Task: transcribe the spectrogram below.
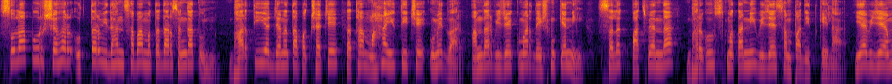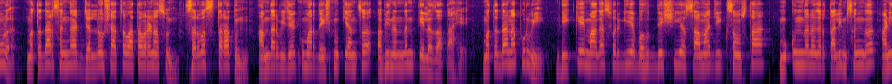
सोलापूर शहर उत्तर विधानसभा मतदारसंघातून भारतीय जनता पक्षाचे तथा महायुतीचे उमेदवार आमदार विजयकुमार देशमुख यांनी सलग पाचव्यांदा भरघोस मतांनी विजय संपादित केला. या विजयामुळं मतदारसंघात जल्लोषाचं वातावरण असून सर्व स्तरातून आमदार विजयकुमार देशमुख यांचं अभिनंदन केलं जात आहे. मतदानापूर्वी डी के मागासवर्गीय बहुउद्देशीय सामाजिक संस्था मुकुंदनगर तालीम संघ आणि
